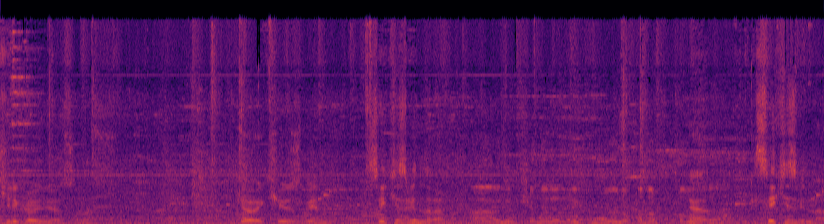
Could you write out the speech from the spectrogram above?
İkilik oynuyorsunuz. Yok 200 bin 8 bin lira mı? Ha öyle bir şey ben ne diyecektim bir öyle o kadar tutamaz Yani ya. 8 bin lira.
